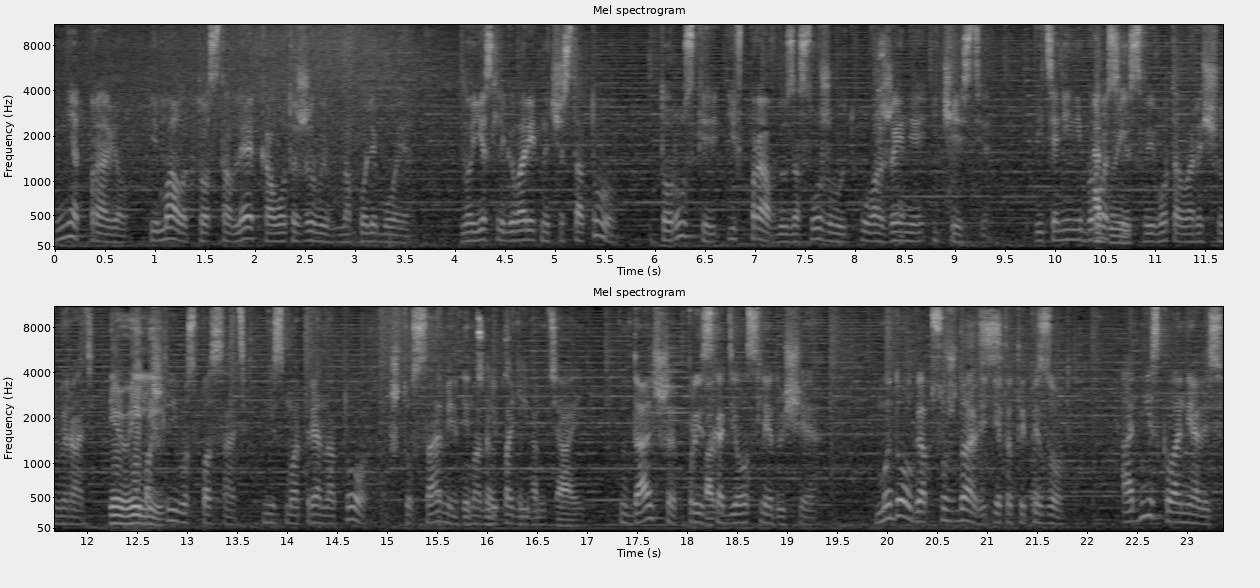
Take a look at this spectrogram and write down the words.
нет правил, и мало кто оставляет кого-то живым на поле боя. Но если говорить на чистоту, то русские и вправду заслуживают уважения и чести. Ведь они не бросили Agreed. своего товарища умирать, really пошли его спасать, несмотря на то, что сами могли погибнуть. Дальше происходило следующее. Мы долго обсуждали этот эпизод. Одни склонялись,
